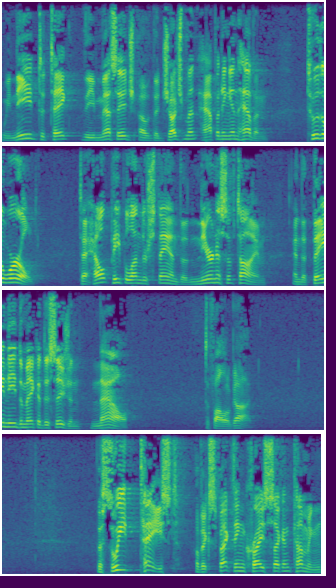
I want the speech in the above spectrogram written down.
We need to take the message of the judgment happening in heaven to the world to help people understand the nearness of time and that they need to make a decision now to follow God. The sweet taste of expecting Christ's second coming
